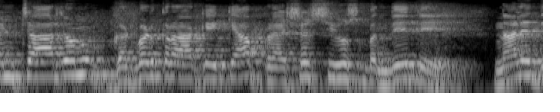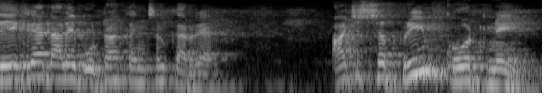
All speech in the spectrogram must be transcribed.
ਇੰਚਾਰਜ ਉਹਨੂੰ ਗੜਬੜ ਕਰਾ ਕੇ ਕਿਆ ਪ੍ਰੈਸ਼ਰ ਸੀ ਉਸ ਬੰਦੇ ਤੇ। ਨਾਲੇ ਦੇਖ ਰਿਹਾ, ਨਾਲੇ ਵੋਟਾਂ ਕੈਂਸਲ ਕਰ ਰਿਹਾ। ਅੱਜ ਸੁਪਰੀਮ ਕੋਰਟ ਨੇ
